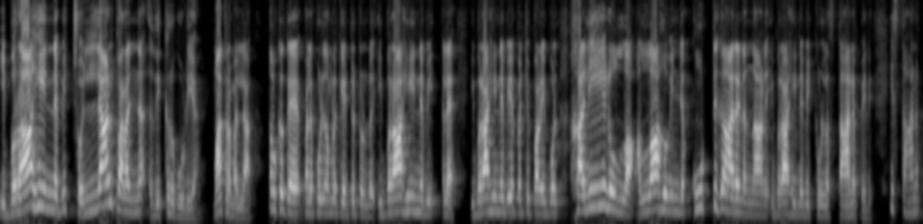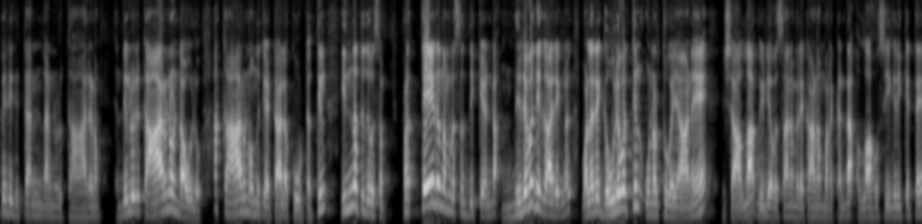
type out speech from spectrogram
ഇബ്രാഹിം നബി ചൊല്ലാൻ പറഞ്ഞ ദിക്കർ കൂടിയാണ്. മാത്രമല്ല നമുക്കൊക്കെ പലപ്പോഴും നമ്മൾ കേട്ടിട്ടുണ്ട് ഇബ്രാഹിം നബി അല്ലെ? ഇബ്രാഹിം നബിയെ പറ്റി പറയുമ്പോൾ ഖലീലുള്ള അള്ളാഹുവിന്റെ കൂട്ടുകാരൻ എന്നാണ് ഇബ്രാഹിം നബിക്കുള്ള സ്ഥാനപ്പേര്. ഈ സ്ഥാനപ്പേര് കിട്ടാൻ എന്താണ് ഒരു കാരണം? എന്തെങ്കിലും ഒരു കാരണം ഉണ്ടാവുമല്ലോ. ആ കാരണം ഒന്ന് കേട്ടാൽ ആ കൂട്ടത്തിൽ ഇന്നത്തെ ദിവസം പ്രത്യേകം നമ്മൾ ശ്രദ്ധിക്കേണ്ട നിരവധി കാര്യങ്ങൾ വളരെ ഗൗരവത്തിൽ ഉണർത്തുകയാണ്. ഇൻഷാല്ലാ വീഡിയോ അവസാനം വരെ കാണാൻ മറക്കണ്ട. അള്ളാഹു സ്വീകരിക്കട്ടെ.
